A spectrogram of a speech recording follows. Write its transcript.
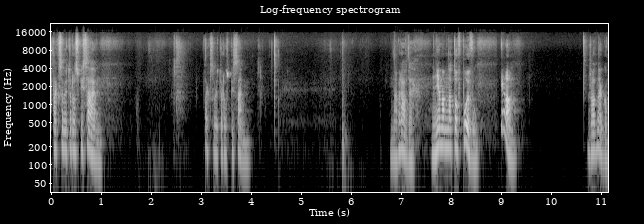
Tak sobie to rozpisałem. Tak sobie to rozpisałem. Naprawdę. Nie mam na to wpływu. Nie mam. Żadnego.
